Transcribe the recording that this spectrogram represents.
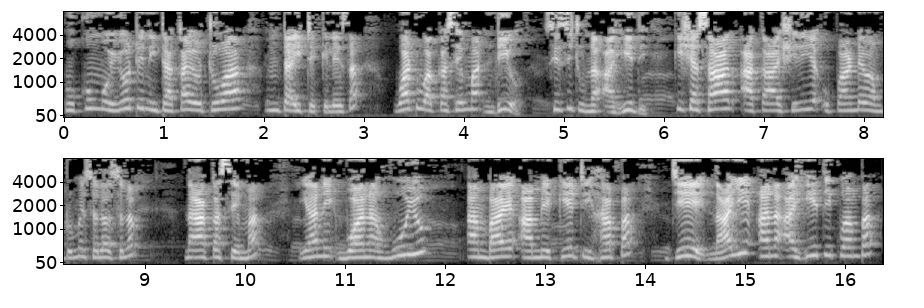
hukumu yoyote nitakayotoa mtaitekeleza? Watu wakasema ndio sisi tuna ahidi kisha saad akaashiria upande wa mtume saa salam na akasema yani bwana huyu ambaye ameketi hapa je naye anaahidi kwamba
